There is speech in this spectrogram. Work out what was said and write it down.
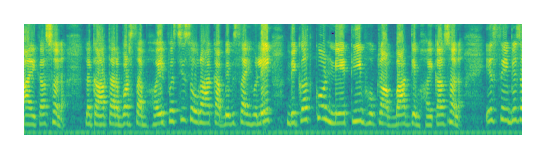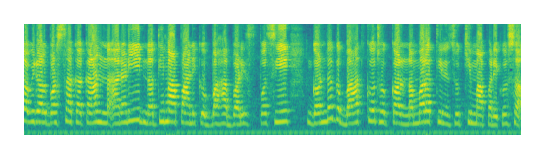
आएका छन्। लगातार वर्षा भएपछि सौराहाका व्यवसायीहरूले विगतको नेति भोग्न बाध्य भएका छन्। यसैबीच अविरल वर्षाका कारण नारायणी नदीमा पानीको बहाव बढेपछि गण्डक बाँधको ठोक्कर नम्बर तीन जोखिममा परेको छ।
